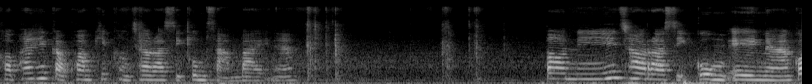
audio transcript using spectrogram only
ขอไพ่ให้กับความคิดของชาวราศีกุมสามใบนะ ตอนนี้ชาวราศีกุมเองนะก็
